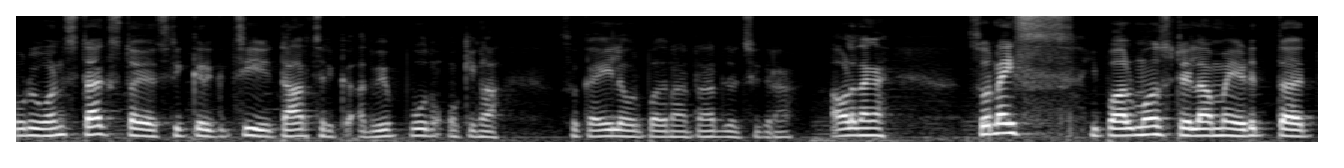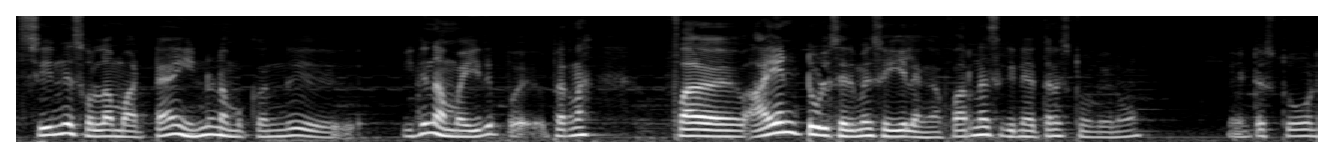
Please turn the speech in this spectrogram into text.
ஒரு ஒன் ஸ்டாக் ஸ்டா ஸ்டிக் இருக்குது டார்ச் இருக்குது அதுவே போதும் ஓகேங்களா ஸோ கையில் ஒரு பதினாறு டார்ச் வச்சுக்கிறேன். அவ்வளோதாங்க ஸோ நைஸ் இப்போ ஆல்மோஸ்ட் எல்லாமே எடுத்தாச்சுன்னு சொல்ல மாட்டேன். இன்னும் நமக்கு வந்து இது நம்ம இது பேர்னா ஃப அயன் டூல்ஸ் எதுவுமே செய்யலைங்க. ஃபர்னஸுக்கு இன்னும் எத்தனை ஸ்டோன் வேணும்? என்கிட்ட ஸ்டோன்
